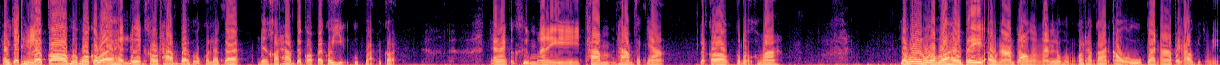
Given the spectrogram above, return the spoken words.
หลังจากถึงแล้วก็เพื่อนผมก็บอกให้เดินเข้าถ้ำไปผมก็แล้วกันเดินเข้าถ้ำแต่ก่อนไปก็ยิงอุกบาทไปก่อน จากนั้นก็ขึ้นมาในถ้ำถ้ำสักอย่าง แล้วก็กระโดดเข้ามา แล้วเพื่อนผมก็บอกให้ไปเอาน้ำรองตรงนั้น แล้วผมก็ทำการเอาก้วน้ำไปรองที่ตรงนี้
